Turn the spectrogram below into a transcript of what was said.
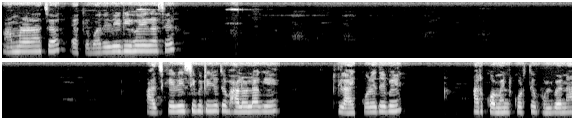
আমড়ার আচার একেবারে রেডি হয়ে গেছে। আজকের রেসিপিটি যদি ভালো লাগে লাইক করে দেবে আর কমেন্ট করতে ভুলবে না,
